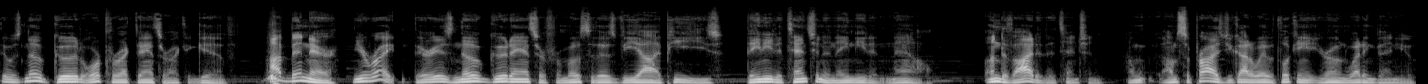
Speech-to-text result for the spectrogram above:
There was no good or correct answer I could give. I've been there. You're right. There is no good answer for most of those VIPs. They need attention and they need it now. Undivided attention. I'm, I'm surprised you got away with looking at your own wedding venue.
